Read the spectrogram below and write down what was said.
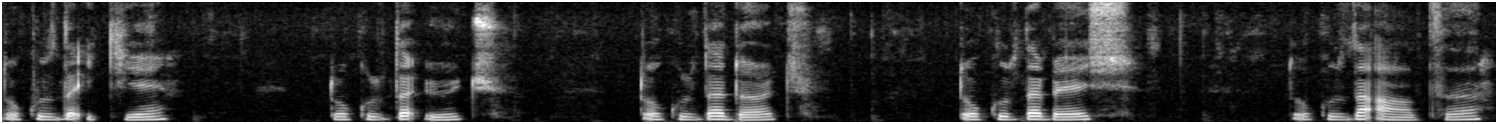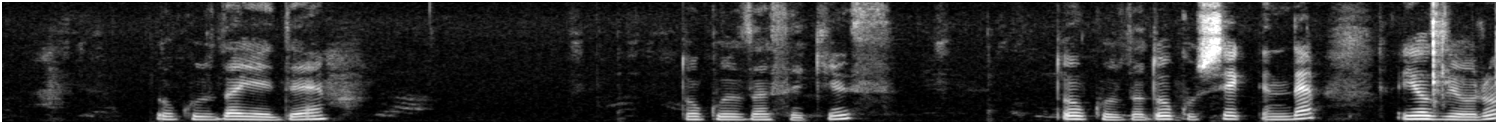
9'da 2, 9'da 3, 9'da 4, 9'da 5, 9'da 6, 9'da 7, 9'da 8, 9'da 9 şeklinde yazıyorum.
